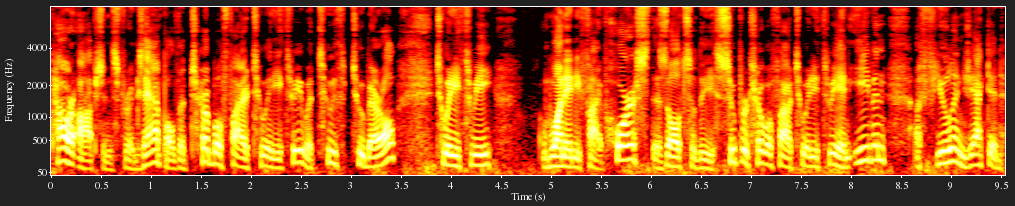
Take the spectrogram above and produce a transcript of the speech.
power options. For example, the Turbofire 283 with two, two barrel, 283 185 horse. There's also the Super Turbofire 283 and even a fuel-injected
